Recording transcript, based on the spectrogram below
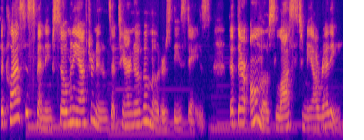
The class is spending so many afternoons at Terranova Motors these days that they're almost lost to me already.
